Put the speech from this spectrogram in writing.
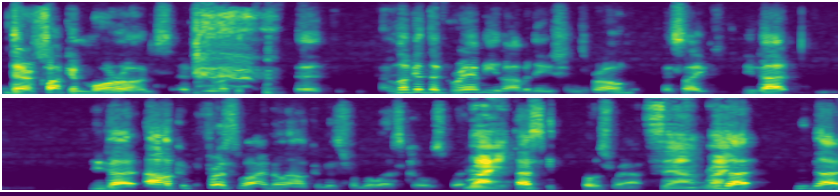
They're fucking morons. If you look at the, look at the Grammy nominations, bro. It's like you got you got Alchemist. First of all, I know Alchemist from the West Coast, but right, that's East Coast rap. Sound right. You got you got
